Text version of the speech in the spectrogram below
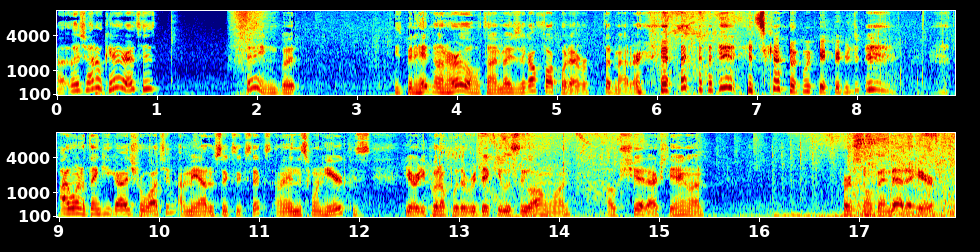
Uh, which I don't care, that's his thing, but he's been hitting on her the whole time. Now he's like, oh, fuck whatever. Doesn't matter. it's kind of weird. I want to thank you guys for watching. I'm Ayato 666. I'm in this one here because you already put up with a ridiculously long one. Oh shit, actually, hang on. Personal vendetta here. Pressure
